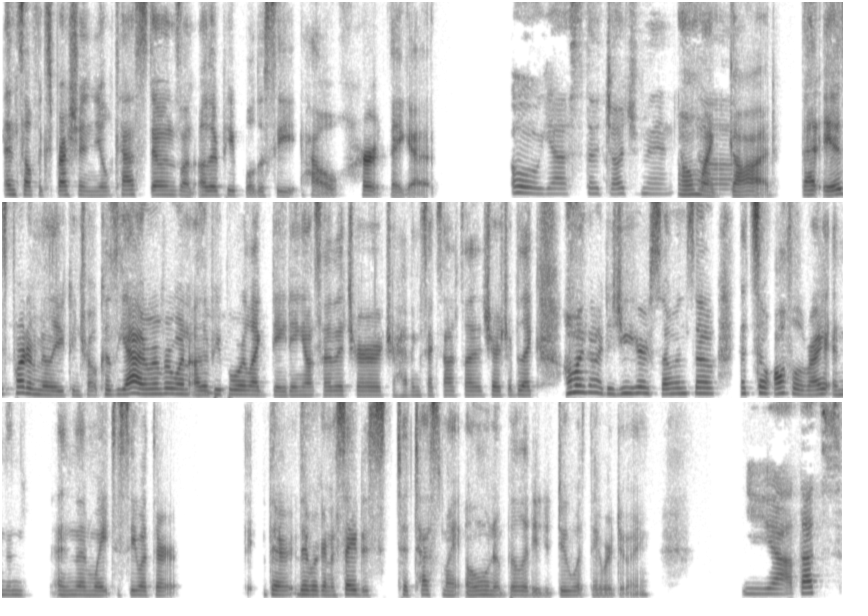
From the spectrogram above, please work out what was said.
and self-expression, you'll cast stones on other people to see how hurt they get. Oh yes, the judgment. Oh my God. That is part of milieu control. Cause yeah, I remember when other mm-hmm. people were like dating outside of the church or having sex outside the church, I'd be like, oh my God, did you hear so and so? That's so awful, right? And then and then wait to see what they're eh, they're they were gonna say to to test my own ability to do what they were doing. Yeah, that's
